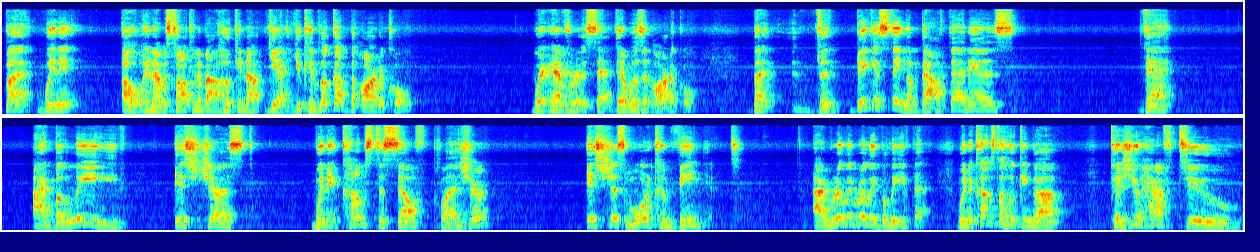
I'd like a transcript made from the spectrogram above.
But when it oh, and I was talking about hooking up. Yeah, you can look up the article wherever it's at. There was an article. But the biggest thing about that is that I believe it's just when it comes to self pleasure, it's just more convenient. I really, really believe that. When it comes to hooking up, because you have to,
